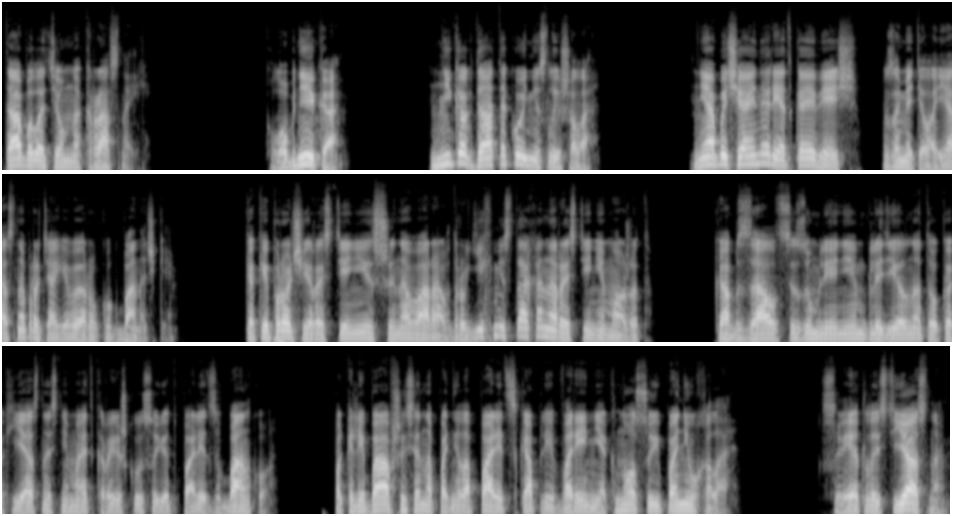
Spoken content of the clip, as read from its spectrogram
Та была темно красной Клубника. Никогда такой не слышала. Необычайно редкая вещь, заметила ясно, протягивая руку к баночке. Как и прочие растения из шиновара, в других местах она расти не может. Кабзал с изумлением глядел на то, как ясно снимает крышку и сует палец в банку. Поколебавшись, она подняла палец с каплей варенья к носу и понюхала. Светлость ясно.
